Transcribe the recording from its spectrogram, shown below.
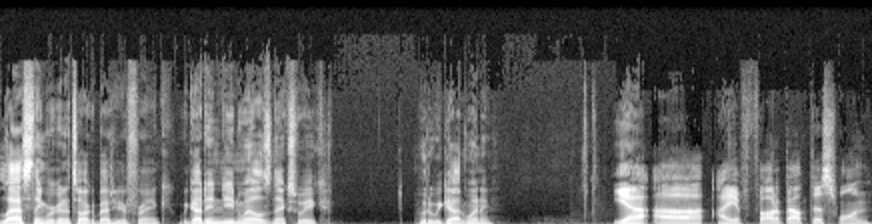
Last thing we're going to talk about here, Frank. We got Indian Wells next week. Who do we got winning? Yeah, uh, I have thought about this one.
